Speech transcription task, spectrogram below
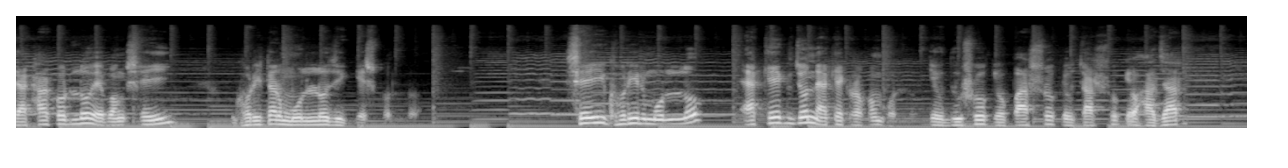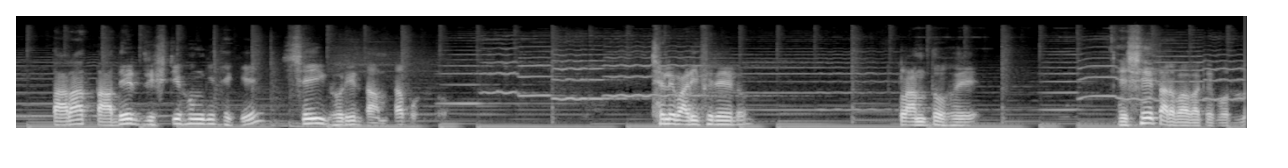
দেখা করল এবং সেই ঘড়িটার মূল্য জিজ্ঞেস করল। সেই ঘড়ির মূল্য এক একজন এক এক রকম বলল। কেউ দুশো, কেউ পাঁচশো, কেউ চারশো, কেউ হাজার। তারা তাদের দৃষ্টিভঙ্গি থেকে সেই ঘড়ির দামটা বলল। ছেলে বাড়ি ফিরে এলো। ক্লান্ত হয়ে এসে তার বাবাকে বলল,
